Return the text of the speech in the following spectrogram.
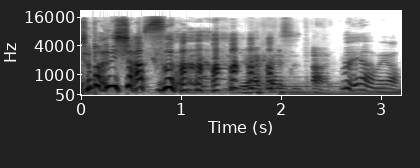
就把你吓死了。原来开始打，没有，没有。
